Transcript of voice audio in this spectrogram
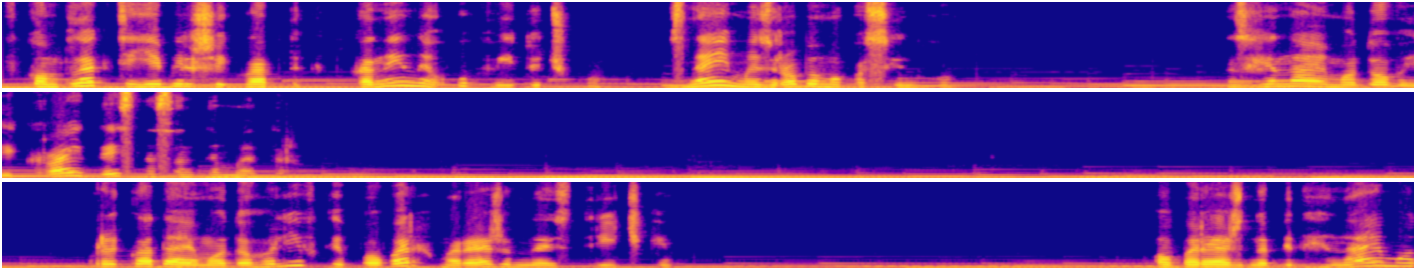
В комплекті є більший клаптик тканини у квіточку. З неї ми зробимо косинку. Згинаємо довгий край десь на сантиметр. Прикладаємо до голівки поверх мережевної стрічки. Обережно підгинаємо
